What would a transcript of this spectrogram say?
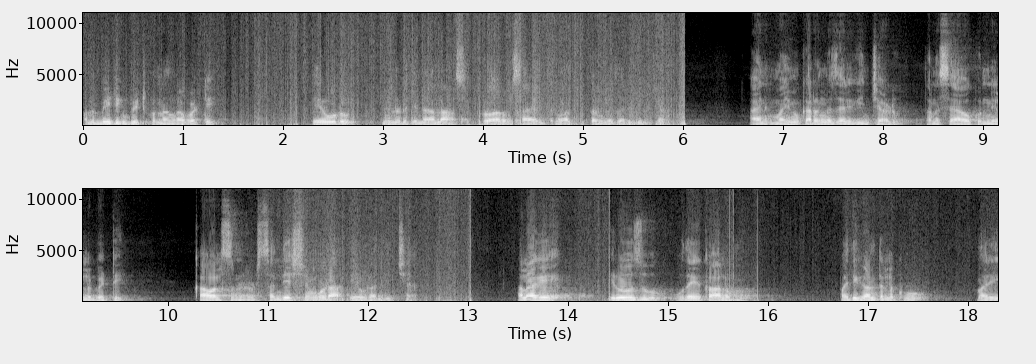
మనం మీటింగ్ పెట్టుకున్నాం కాబట్టి దేవుడు నిన్నటి దినాల శుక్రవారం సాయంత్రం అద్భుతంగా జరిగించాడు. ఆయనకు మహిమకరంగా జరిగించాడు. తన సేవకుని నిలబెట్టి కావలసినటువంటి సందేశం కూడా దేవుడు అందించాడు. అలాగే ఈరోజు ఉదయకాలము పది గంటలకు మరి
